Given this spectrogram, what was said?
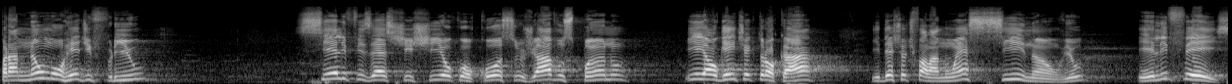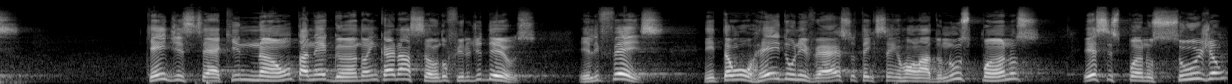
para não morrer de frio, se ele fizesse xixi ou cocô, sujava os panos e alguém tinha que trocar. E deixa eu te falar, não é se não, viu? Ele fez. Quem disser que não está negando a encarnação do Filho de Deus. Ele fez. Então o rei do universo tem que ser enrolado nos panos, esses panos sujam,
